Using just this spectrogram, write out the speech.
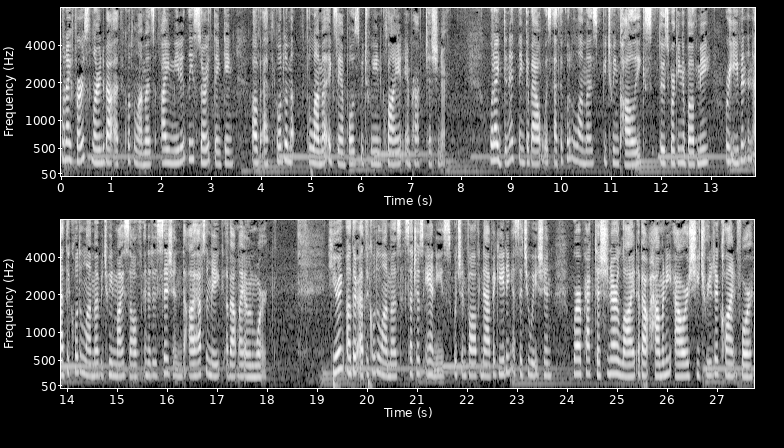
When I first learned about ethical dilemmas, I immediately started thinking of ethical dilemma examples between client and practitioner. What I didn't think about was ethical dilemmas between colleagues, those working above me, or even an ethical dilemma between myself and a decision that I have to make about my own work. Hearing other ethical dilemmas, such as Annie's, which involved navigating a situation where a practitioner lied about how many hours she treated a client for,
